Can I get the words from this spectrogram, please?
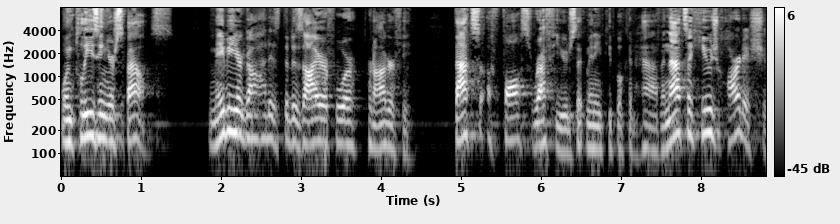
on pleasing your spouse. Maybe your God is the desire for pornography. That's a false refuge that many people can have. And that's a huge heart issue.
